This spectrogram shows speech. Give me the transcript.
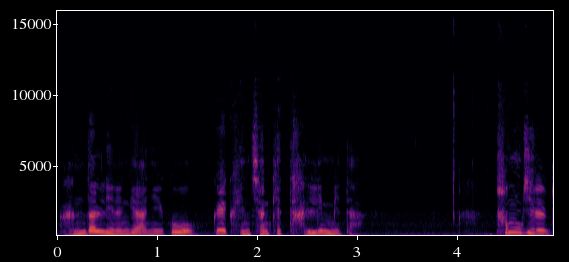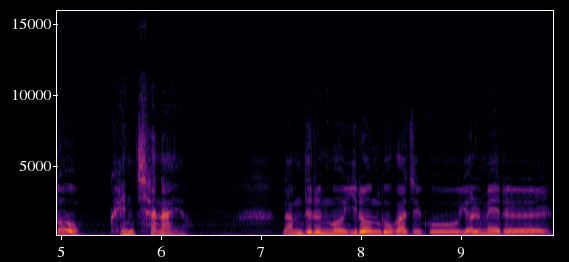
안 달리는 게 아니고 꽤 괜찮게 달립니다. 품질도 괜찮아요. 남들은 뭐 이런 거 가지고 열매를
